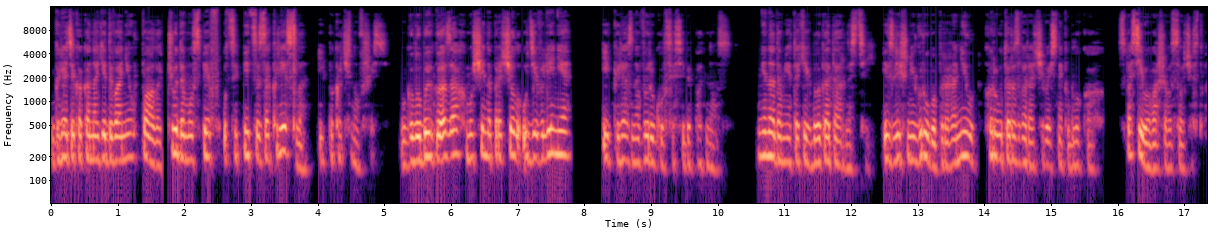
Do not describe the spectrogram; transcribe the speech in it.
глядя, как она едва не упала, чудом успев уцепиться за кресло и покачнувшись. В голубых глазах мужчина прочел удивление и грязно выругался себе под нос. «Не надо мне таких благодарностей», — излишне грубо проронил, круто разворачиваясь на каблуках. «Спасибо, ваше высочество».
